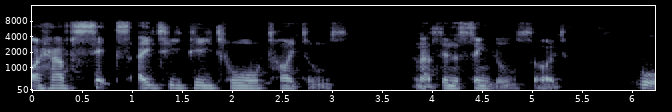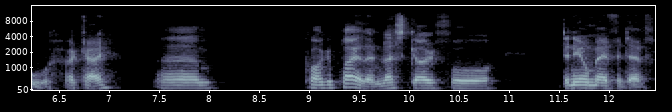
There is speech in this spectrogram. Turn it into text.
I have six ATP Tour titles, and that's in the singles side. Ooh, okay. Um, quite a good player then. Let's go for Daniil Medvedev.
